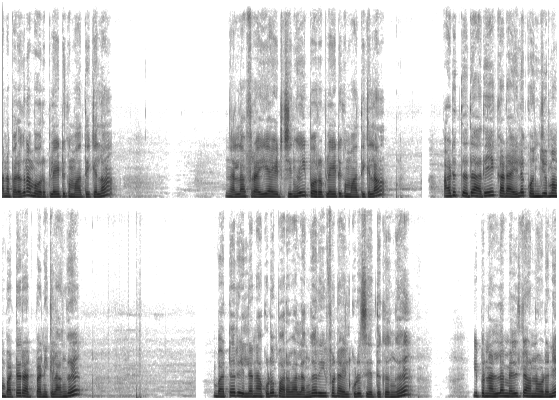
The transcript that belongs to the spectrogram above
ஆன பிறகு நம்ம ஒரு பிளேட்டுக்கு மாற்றிக்கலாம் நல்லா ஃப்ரை ஆகிடுச்சிங்க இப்போ ஒரு பிளேட்டுக்கு மாற்றிக்கலாம் அடுத்தது அதே கடாயில் கொஞ்சமாக பட்டர் ஆட் பண்ணிக்கலாங்க. பட்டர் இல்லைனா கூட பரவாயில்லங்க. ரீஃபண்ட் ஆயில் கூட சேர்த்துக்கோங்க. இப்போ நல்லா மெல்ட் ஆன உடனே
